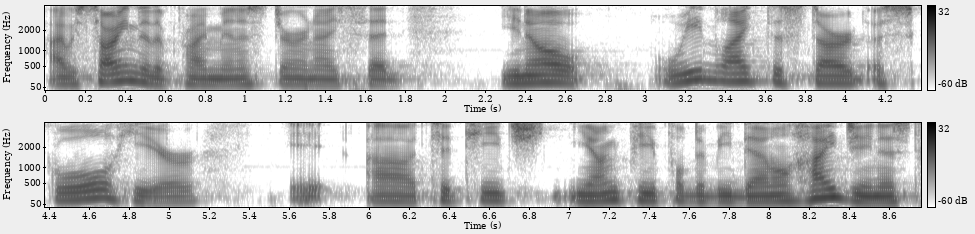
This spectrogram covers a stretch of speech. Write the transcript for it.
I was talking to the prime minister and I said, you know, we'd like to start a school here uh, to teach young people to be dental hygienists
